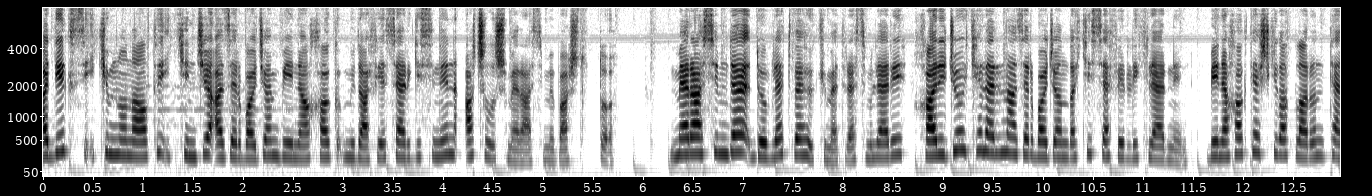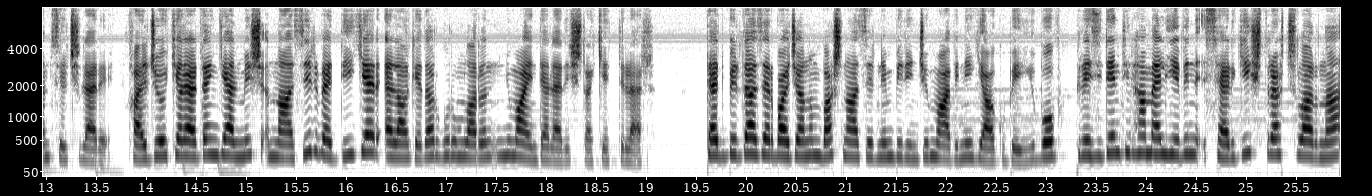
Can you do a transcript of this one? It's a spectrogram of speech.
ADEX 2016 2-ci Azərbaycan Beynəlxalq Müdafiə sərgisinin açılış mərasimi baş tutdu. Mərasimdə dövlət və hökumət rəsmiləri, xarici ölkələrin Azərbaycandakı səfirliklərinin, beynəlxalq təşkilatların təmsilçiləri, xarici ölkələrdən gəlmiş nazir və digər əlaqədar qurumların nümayəndələri iştirak etdilər. Tədbirdə Azərbaycanın baş nazirinin birinci müavini Yaqub Eyyubov Prezident İlham Əliyevin sərgi iştirakçılarına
